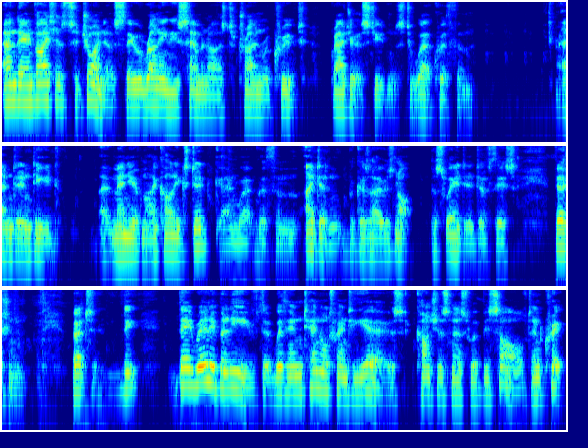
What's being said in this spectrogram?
and they invited us to join us. They were running these seminars to try and recruit graduate students to work with them. And indeed, uh, many of my colleagues did go and work with them. I didn't because I was not persuaded of this vision. But the, they really believed that within 10 or 20 years, consciousness would be solved. And Crick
